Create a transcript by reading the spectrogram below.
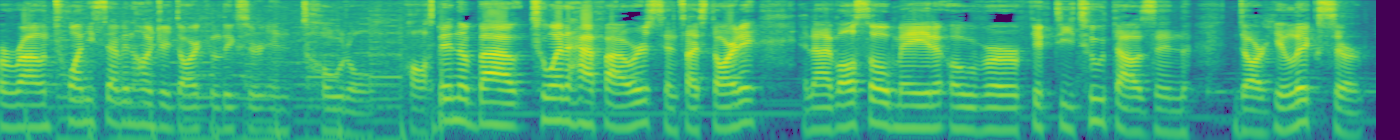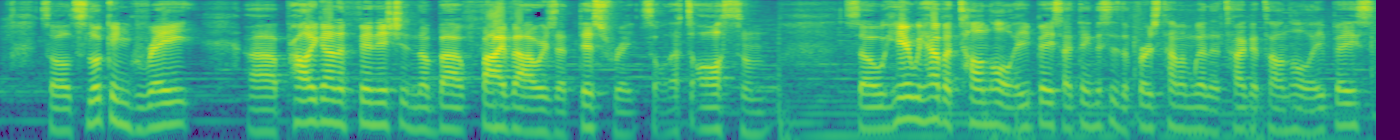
around 2700 Dark Elixir in total. It's been about two and a half hours since I started and I've also made over 52,000 Dark Elixir. So it's looking great. Uh, probably gonna finish in about five hours at this rate, so that's awesome. So here we have a Town Hall 8 base. I think this is the first time I'm gonna attack a Town Hall 8 base.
